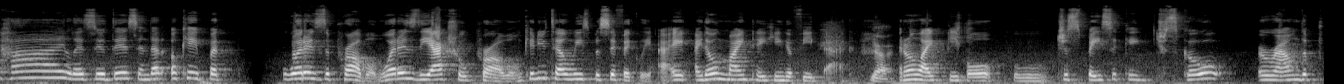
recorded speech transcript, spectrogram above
Hi, let's do this and that. Okay, but what is the problem? What is the actual problem? Can you tell me specifically? I, I don't mind taking a feedback. Yeah. I don't like people who just basically just go around the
